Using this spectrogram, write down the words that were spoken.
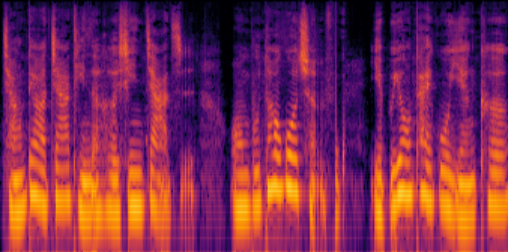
强调家庭的核心价值。我们不透过惩罚，也不用太过严苛，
